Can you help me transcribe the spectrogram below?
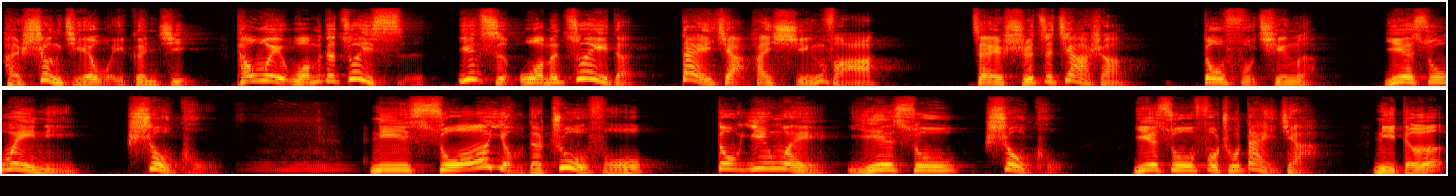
和圣洁为根基。他为我们的罪死，因此我们罪的代价和刑罚，在十字架上都付清了。耶稣为你受苦，你所有的祝福都因为耶稣受苦，耶稣付出代价，你得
